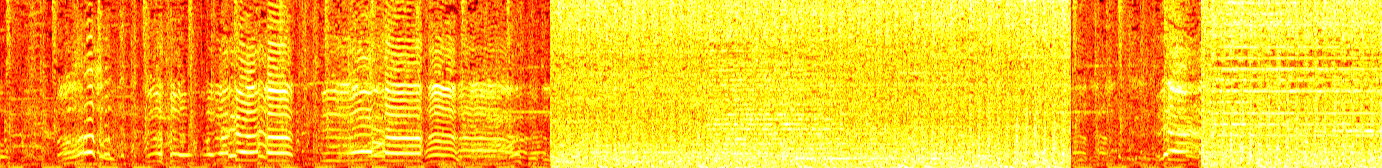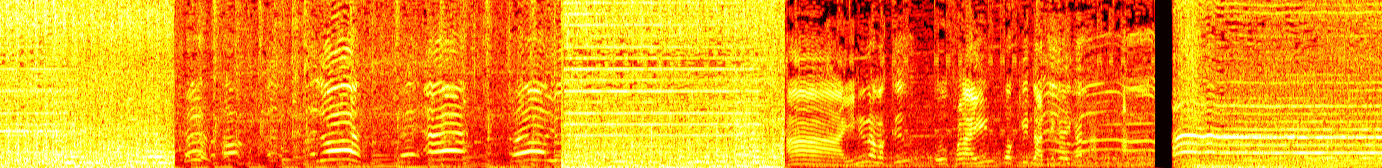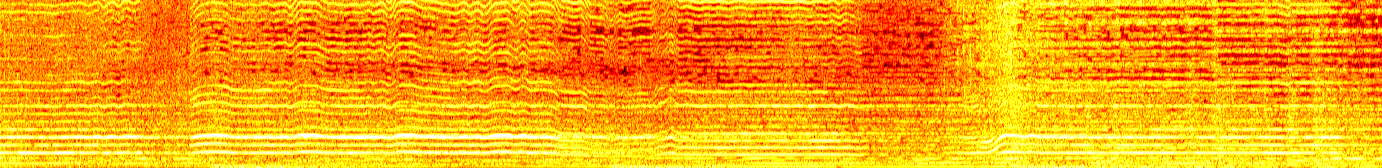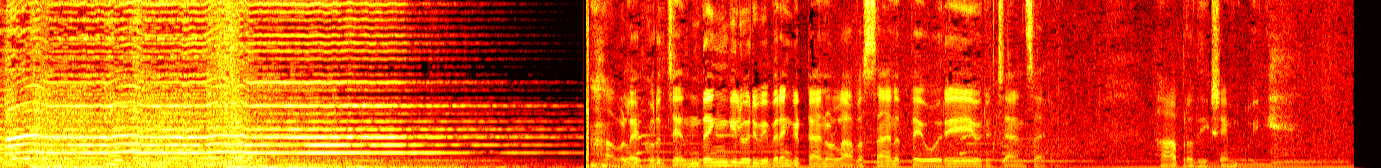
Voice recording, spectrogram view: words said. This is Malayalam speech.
നമുക്ക് ഫ്ലൈൻ പൊക്കി തട്ടി അവളെ കുറിച്ച് എന്തെങ്കിലും ഒരു വിവരം കിട്ടാനുള്ള അവസാനത്തെ ഒരേ ഒരു ചാൻസ് ആയിരുന്നു ആ പ്രതീക്ഷയും പോയി.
